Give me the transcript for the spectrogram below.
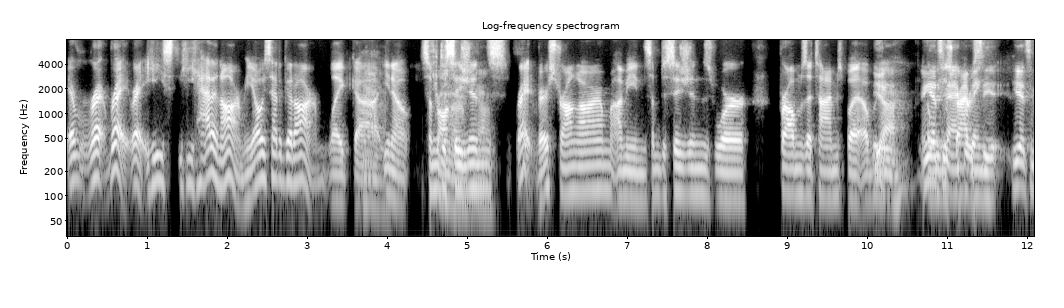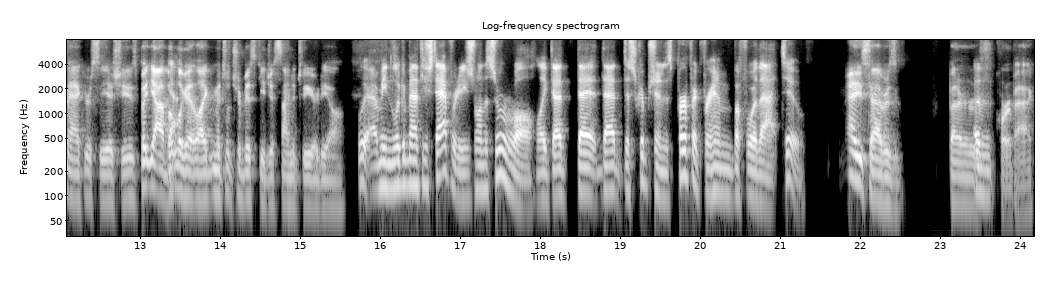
yeah, right, right, right. He's he had an arm. He always had a good arm. Like uh, Yeah. you know, some Strong arm, yeah. decisions, right? Very strong arm. I mean, some decisions were problems at times, but are we, Yeah, and he had some describing? accuracy. He had some accuracy issues, but yeah. But Yeah. look at like Mitchell Trubisky just signed a two-year deal. I mean, look at Matthew Stafford. He just won the Super Bowl. Like that. That that description is perfect for him. Before that, too. Matthew Stafford's better Uh, quarterback.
